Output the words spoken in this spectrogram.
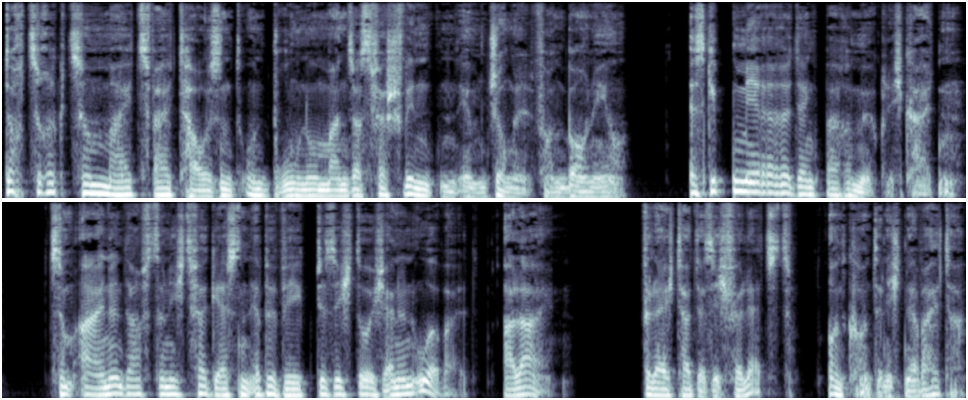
Doch zurück zum Mai 2000 und Bruno Mansas Verschwinden im Dschungel von Borneo. Es gibt mehrere denkbare Möglichkeiten. Zum einen darfst du nicht vergessen, er bewegte sich durch einen Urwald, allein. Vielleicht hat er sich verletzt und konnte nicht mehr weiter.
